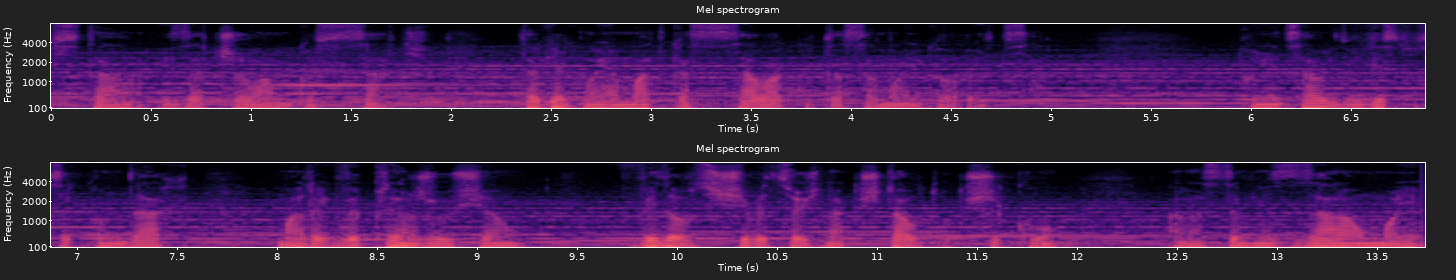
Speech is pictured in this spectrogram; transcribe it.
usta i zaczęłam go ssać, tak jak moja matka ssała kutasa mojego ojca. Po niecałych 20 sekundach Marek wyprężył się, wydał z siebie coś na kształt okrzyku, a następnie zalał moje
